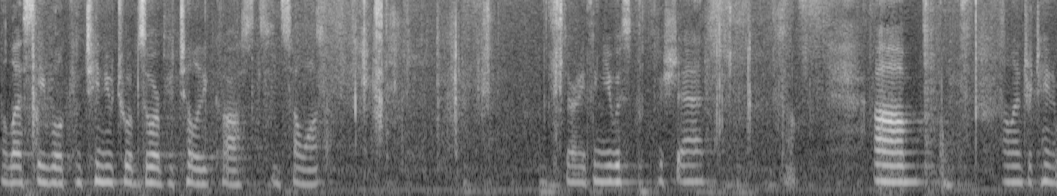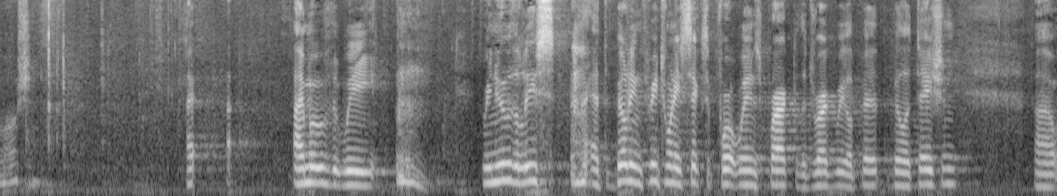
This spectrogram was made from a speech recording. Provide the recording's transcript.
The lessee will continue to absorb utility costs and so on. Is there anything you wish wish to add? No. Um, I'll entertain a motion. I move that we renew the lease at the Building 326 at Fort Williams Park for the Drug Rehabilitation, uh,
